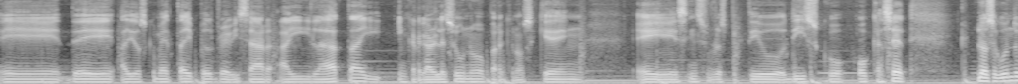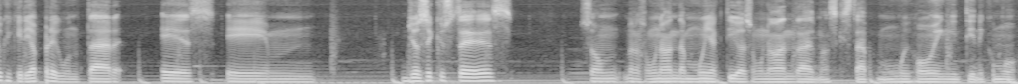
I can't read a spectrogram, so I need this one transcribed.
eh, de Adiós Cometa y pues revisar ahí la data y encargarles uno para que no se queden eh, sin su respectivo disco o cassette. Lo segundo que quería preguntar es, em, yo sé que ustedes son, bueno, son una banda muy activa, son una banda además que está muy joven y tiene como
